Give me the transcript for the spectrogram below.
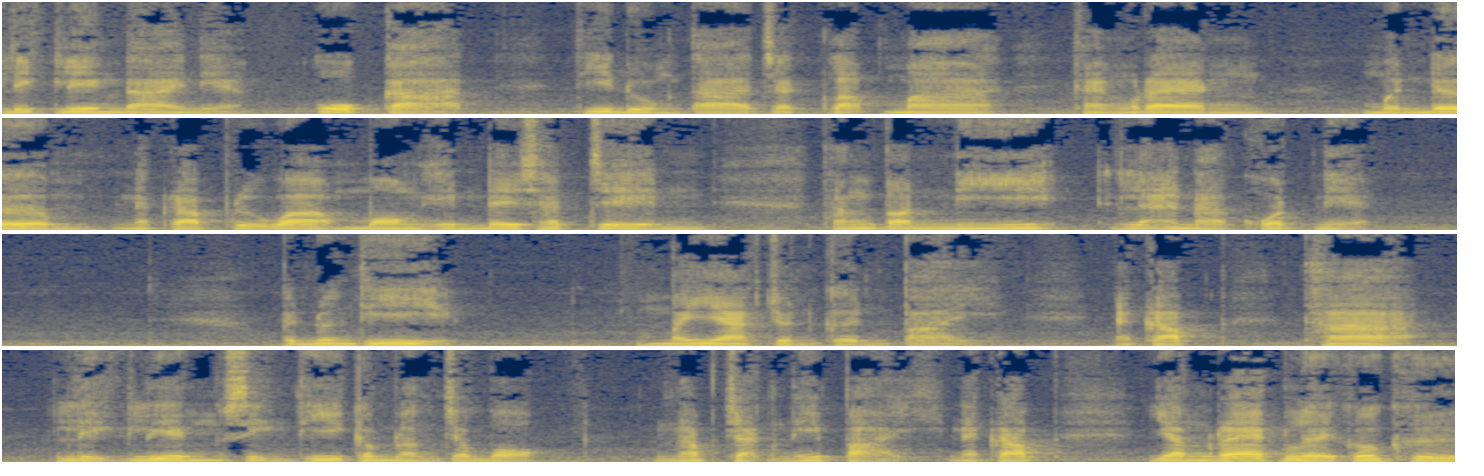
หลีกเลี่ยงได้เนี่ย โอกาสที่ดวงตาจะกลับมาแข็งแรงเหมือนเดิมนะครับ หรือว่ามองเห็นได้ชัดเจน ทั้งตอนนี้และอนาคตเนี่ยเป็นเรื่องที่ไม่ยากจนเกินไปนะครับ ถ้าหลีกเลี่ยงสิ่งที่กำลังจะบอกนับจากนี้ไปนะครับ อย่างแรกเลยก็คือ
